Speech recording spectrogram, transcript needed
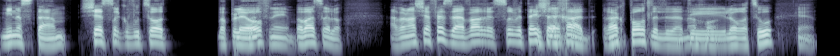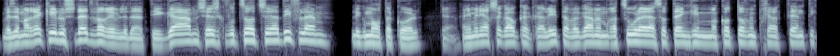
מן הסתם, 16 קבוצות בפלייאוף, בפנים. ב-14 לא. אבל מה שיפה זה עבר 29-1, רק פורטלנד לדעתי נכון. לא רצו, כן. וזה מראה כאילו שני דברים לדעתי, גם שיש קבוצות שעדיף להם לגמור את הכל. כן. אני מניח שגם כלכלית, אבל גם הם רצו אולי לעשות tanking במקום טוב מבחינת tank-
